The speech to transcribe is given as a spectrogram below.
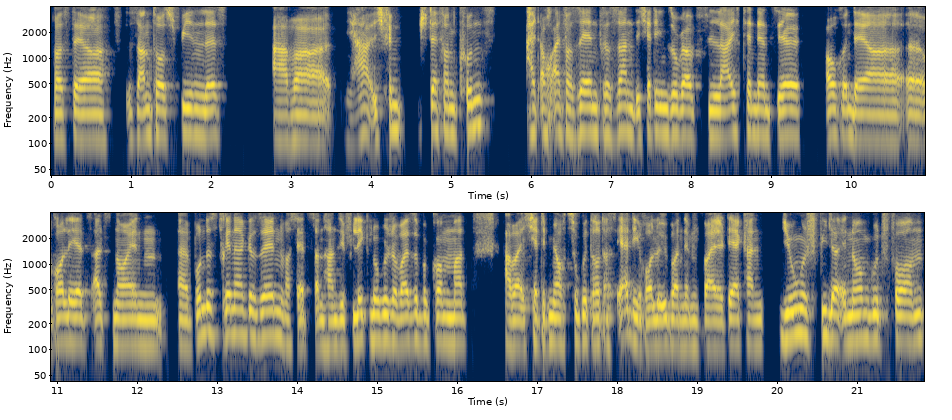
was der Santos spielen lässt. Aber ja, ich finde Stefan Kunz halt auch einfach sehr interessant. Ich hätte ihn sogar vielleicht tendenziell auch in der äh, Rolle jetzt als neuen äh, Bundestrainer gesehen, was jetzt dann Hansi Flick logischerweise bekommen hat. Aber ich hätte mir auch zugetraut, dass er die Rolle übernimmt, weil der kann junge Spieler enorm gut formen.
